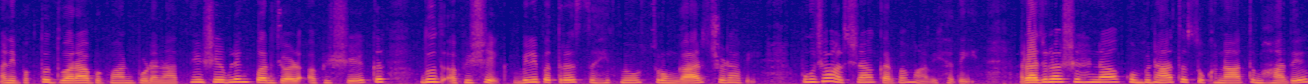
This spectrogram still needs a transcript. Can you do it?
અને ભક્તો દ્વારા ભગવાન ભોળાનાથને શિવલિંગ પર જળ અભિષેક, દૂધ અભિષેક, બિલીપત્ર સહિતનો શૃંગાર ચડાવી પૂજા અર્ચના કરવામાં આવી હતી. રાજુલા શહેરના કુંભનાથ, સુખનાથ મહાદેવ,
